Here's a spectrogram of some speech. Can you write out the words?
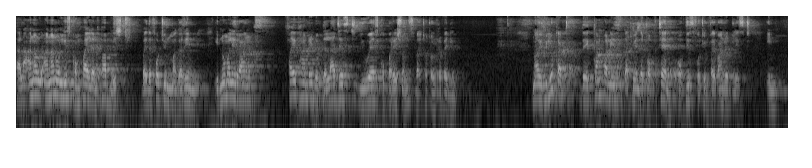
an, annual, an annual list compiled and published by the Fortune magazine, it normally ranks 500 of the largest US corporations by total revenue. Now, if you look at the companies that were in the top 10 of this Fortune 500 list in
